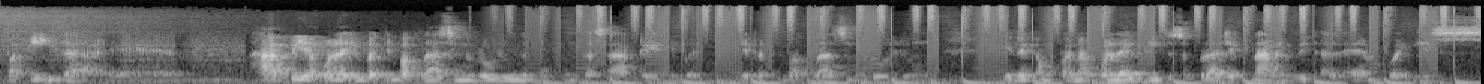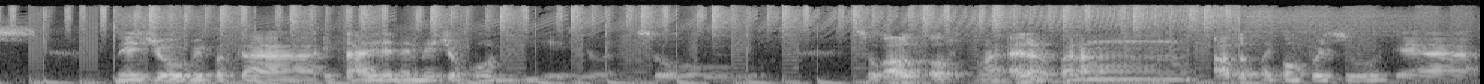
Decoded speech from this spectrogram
ipakita. And happy ako na iba't ibang klaseng role yung napupunta sa akin. Diba? Iba't ibang klaseng role yung ginagampanan ko. Like dito sa project namin with LM is medyo may pagka-Italian and medyo comedy eh, yun. So, so out of, ano, parang out of my comfort zone, kaya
